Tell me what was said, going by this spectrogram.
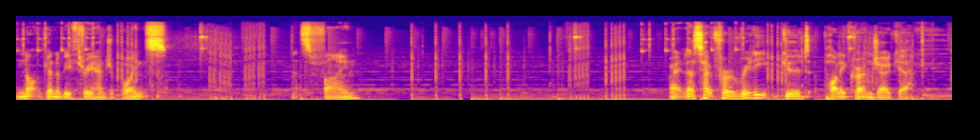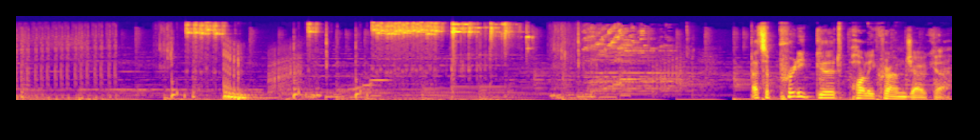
Not going to be 300 points. That's fine. Right, let's hope for a really good polychrome joker. That's a pretty good polychrome joker.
